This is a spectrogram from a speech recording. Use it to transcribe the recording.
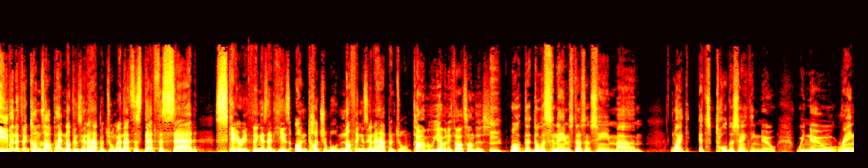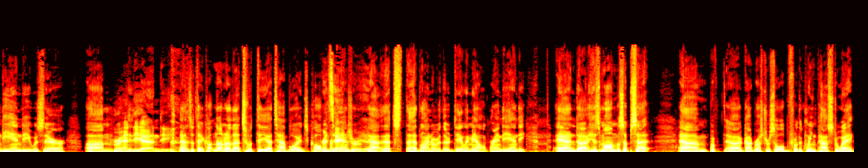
even if it comes out, Pat, nothing's going to happen to him. And that's the, that's the sad, scary thing is that he is untouchable. Nothing is going to happen to him. Tom, do you have any thoughts on this? well, the, the, list of names doesn't seem um, like it's told us anything new. We knew Randy Andy was there. Um, Randy it, Andy. That's what they call. No, no, that's what the uh, tabloids call Prince, Prince Andrew. Andrew. Yeah. yeah. that's the headline over there, Daily Mail. Randy Andy, and uh, his mom was upset. Um, uh, God rest her soul. Before the Queen passed away,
